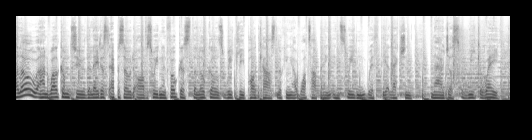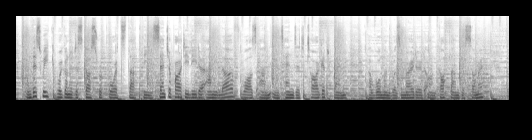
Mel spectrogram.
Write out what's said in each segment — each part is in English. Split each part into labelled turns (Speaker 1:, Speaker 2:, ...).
Speaker 1: Hello, and welcome to the latest episode of Sweden in Focus, the locals' weekly podcast looking at what's happening in Sweden with the election now just a week away. And this week, we're going to discuss reports that the Centre Party leader Annie Lööf was an intended target when a woman was murdered on Gotland this summer.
